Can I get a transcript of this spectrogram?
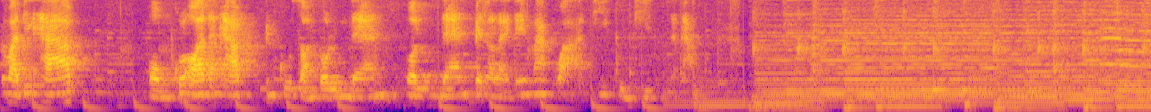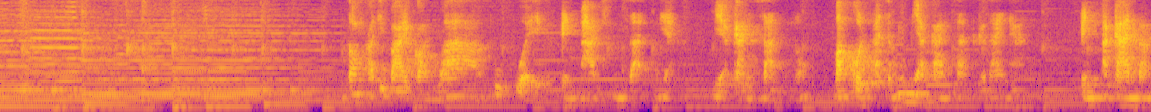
สวัสดีครับ ผมครูออสนะครับ เป็นครูสอนบอลลูนแดนบอลลูนแดนเป็นอะไรได้มากกว่าที่คุณคิดนะครับต้องอธิบายก่อนว่าผู้ป่วยเป็นพาร์กินสันเนี่ยมีอาการสั่นเนาะบางคนอาจจะไม่มีอาการสั่นก็ได้นะ เป็นอาการแบบ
